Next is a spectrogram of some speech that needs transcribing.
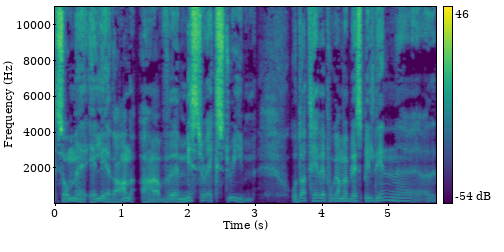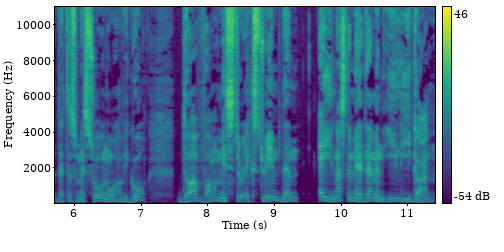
som er lederen av Mr. Extreme. Og da TV-programmet ble spilt inn, eh, dette som jeg så nå av i går, da var Mr. Extreme den eneste medlemmen i ligaen.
